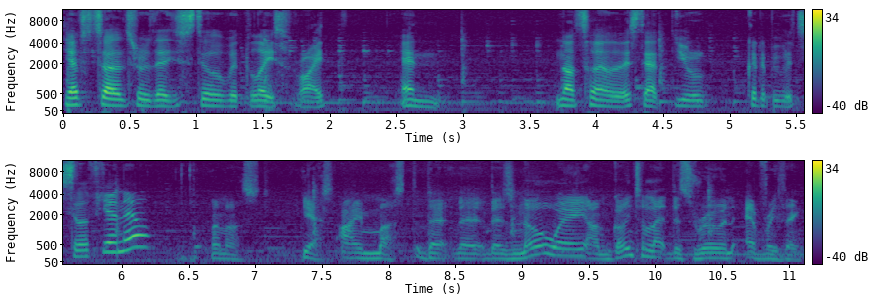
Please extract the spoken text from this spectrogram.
You have to tell the truth that you're still with Liz, right? And not tell Liz that you're gonna be with Sylvia now? I must. Yes, I must. There, there, there's no way I'm going to let this ruin everything.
